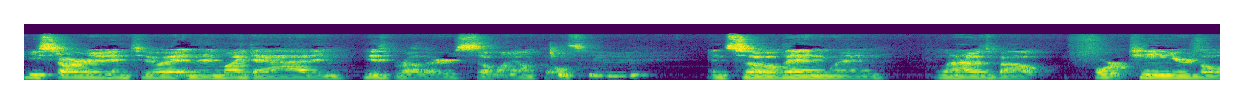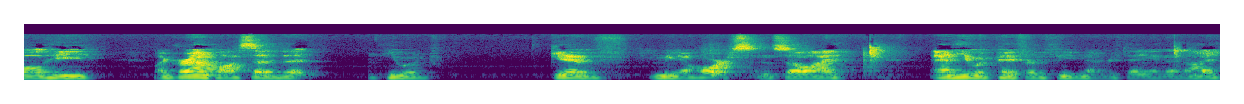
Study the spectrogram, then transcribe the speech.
he started into it, and then my dad and his brothers, so my uncles. Mhm. And so then when when I was about 14 years old, he my grandpa said that he would give me a horse, and so I and he would pay for the feed and everything, and then I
